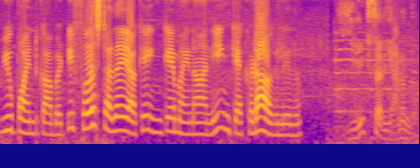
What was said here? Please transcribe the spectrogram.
వ్యూ పాయింట్ కాబట్టి ఫస్ట్ అదయ్యాకే ఇంకేమైనా అని ఇంకెక్కడా ఆగలేదు. ఆనందం?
